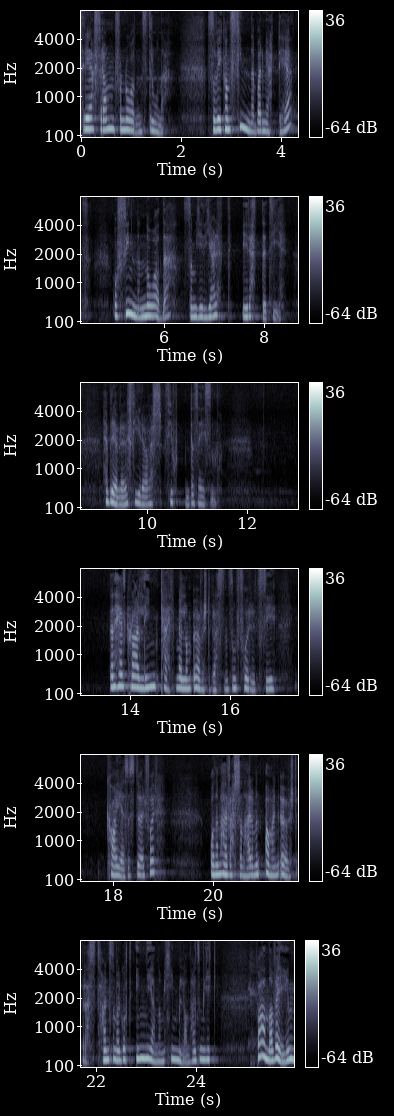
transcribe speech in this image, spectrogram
tre fram for nådens trone, så vi kan finne barmhjertighet og finne nåde som gir hjelp i rette tid. Hebrevet 4, vers 14-16. Det er en helt klar link her mellom øverstepresten, som forutsier hva Jesus dør for, og de her versene her om en annen øversteprest. Han som har gått inn gjennom himlene, han som gikk bana veien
